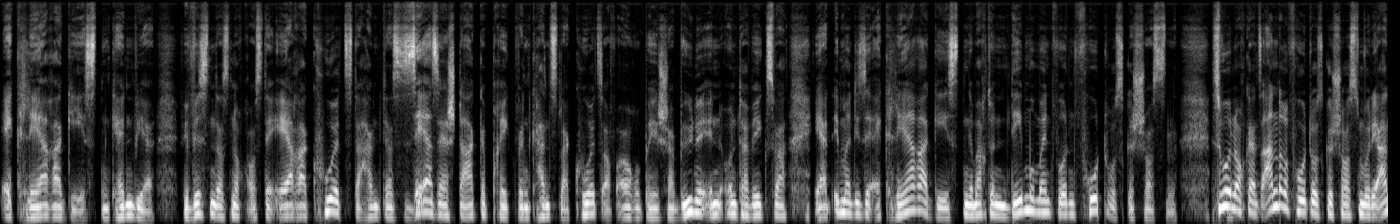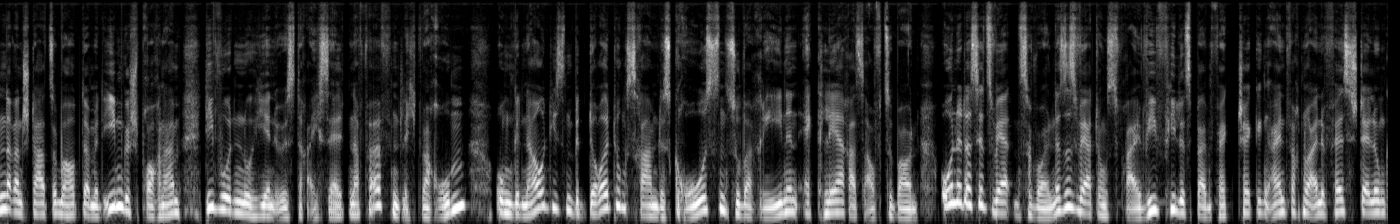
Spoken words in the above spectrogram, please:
Erklärergesten kennen wir. Wir wissen das noch aus der Ära Kurz. Da haben das sehr, sehr stark geprägt, wenn Kanzler Kurz auf europäischer Bühne in, unterwegs war. Er hat immer diese Erklärergesten gemacht und in dem Moment wurden Fotos geschossen. Es wurden auch ganz andere Fotos geschossen, wo die anderen Staatsoberhäupter mit ihm gesprochen haben. Die wurden nur hier in Österreich seltener veröffentlicht. Warum? Um genau diesen Bedeutungsrahmen des großen, souveränen Erklärers aufzubauen. Ohne das jetzt werten zu wollen. Das ist wertungsfrei. Wie vieles beim Fact-Checking. Einfach nur eine Feststellung.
